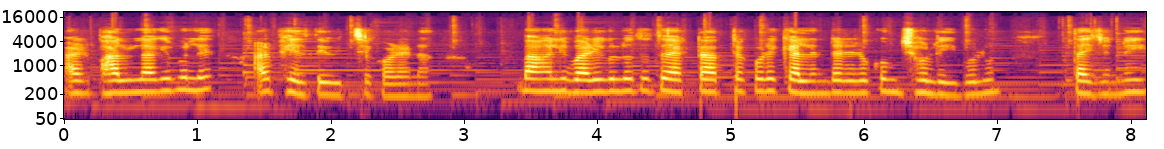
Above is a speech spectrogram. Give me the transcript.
আর ভালো লাগে বলে আর ফেলতেও ইচ্ছে করে না। বাঙালি বাড়িগুলোতে তো একটা আধটা করে ক্যালেন্ডার এরকম ঝোলেই, বলুন। তাই জন্যই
